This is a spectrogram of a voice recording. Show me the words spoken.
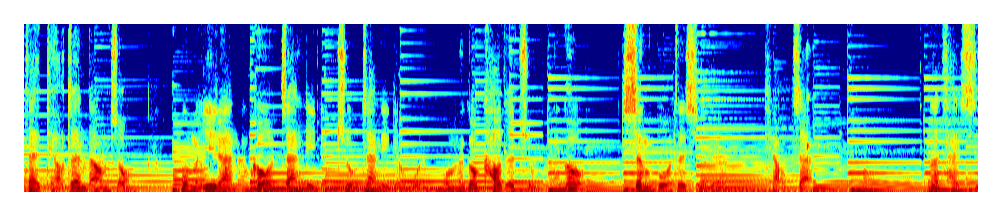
在挑战当中，我们依然能够站立得住，站立得稳。能够靠着主，能够胜过这些的挑战，哦，那才是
